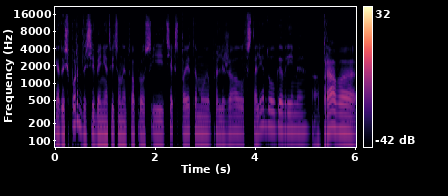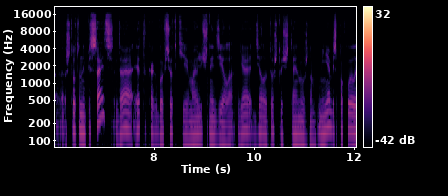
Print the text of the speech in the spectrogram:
я до сих пор для себя не ответил на этот вопрос, и текст поэтому пролежал в столе долгое время. А право э, что-то написать, да, это как бы все-таки мое личное дело. Я делаю то, что считаю нужным. Меня беспокоил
